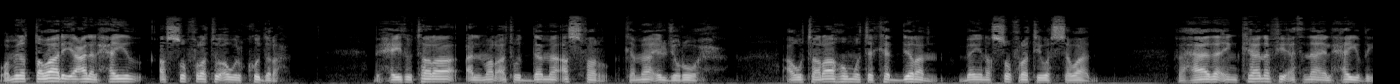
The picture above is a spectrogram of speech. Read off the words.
ومن الطوارئ على الحيض الصفرة أو الكدرة بحيث ترى المرأة الدم أصفر كماء الجروح أو تراه متكدرا بين الصفرة والسواد. فهذا إن كان في أثناء الحيض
